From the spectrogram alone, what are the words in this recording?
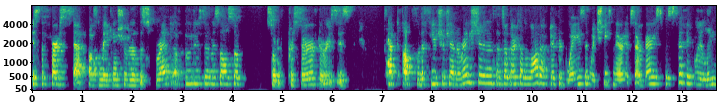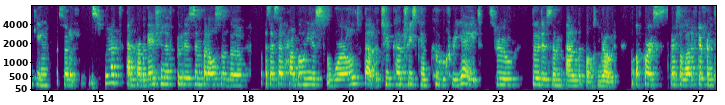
is the first step of making sure that the spread of Buddhism is also sort of preserved or is, is kept up for the future generations. And so there's a lot of different ways in which these narratives are very specifically linking sort of spread and propagation of Buddhism, but also the, as I said, harmonious world that the two countries can co create through Buddhism and the Belt and Road. Of course, there's a lot of different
